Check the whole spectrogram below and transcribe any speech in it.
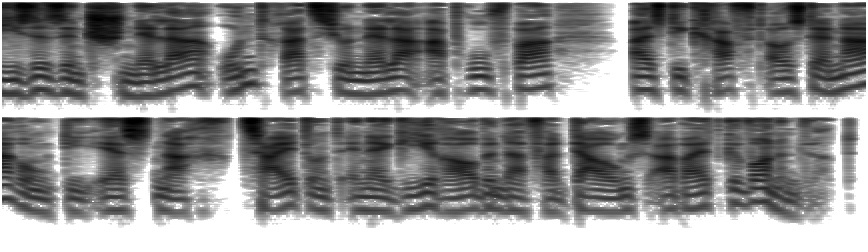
Diese sind schneller und rationeller abrufbar als die Kraft aus der Nahrung, die erst nach zeit- und energieraubender Verdauungsarbeit gewonnen wird.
